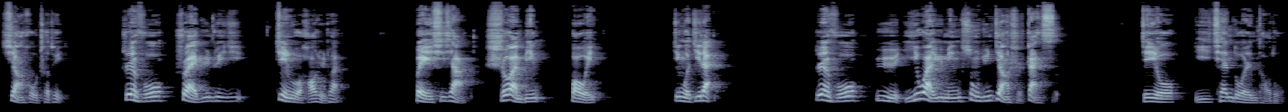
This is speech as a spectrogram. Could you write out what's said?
向后撤退。任福率军追击，进入好水川，被西夏十万兵包围。经过激战，任福与一万余名宋军将士战死，仅有一千多人逃脱。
